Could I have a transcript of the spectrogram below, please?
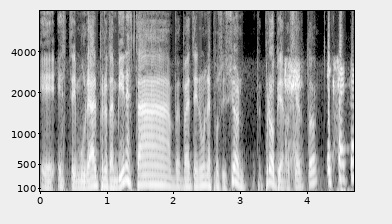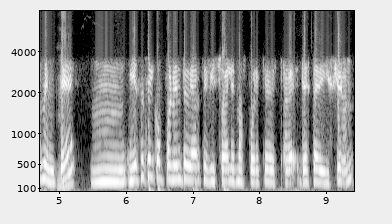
eh, este mural, pero también está va a tener una exposición propia, ¿no es cierto? Exactamente. Mm, y ese es el componente de artes visuales más fuerte de esta, de esta edición.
